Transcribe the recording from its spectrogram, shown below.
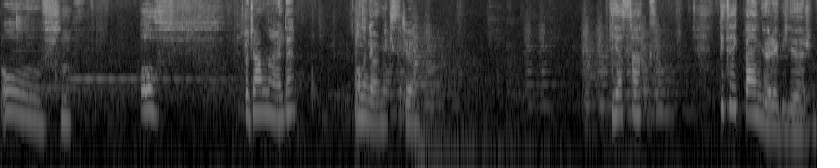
Of. Of. Hocam nerede? Onu görmek istiyorum. Yasak. Bir tek ben görebiliyorum.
